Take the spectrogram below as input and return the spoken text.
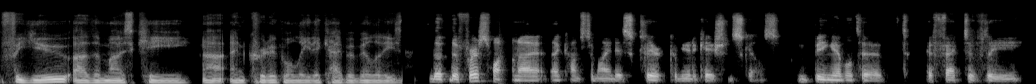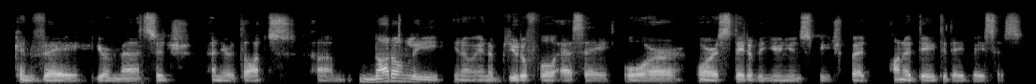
for you are the most key uh, and critical leader capabilities? The, the first one I, that comes to mind is clear communication skills, being able to, effectively convey your message and your thoughts um, not only you know in a beautiful essay or or a state of the union speech but on a day-to-day basis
